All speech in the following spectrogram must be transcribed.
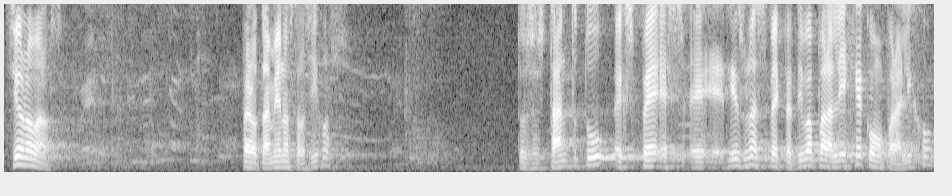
¿Sí o no, hermanos? Pero también nuestros hijos. Entonces, tanto tú eh, tienes una expectativa para la hija como para el hijo.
